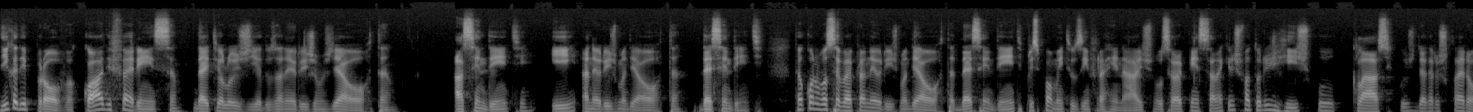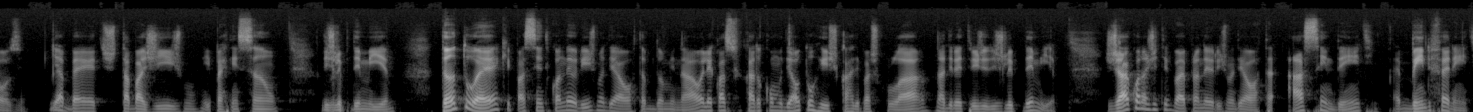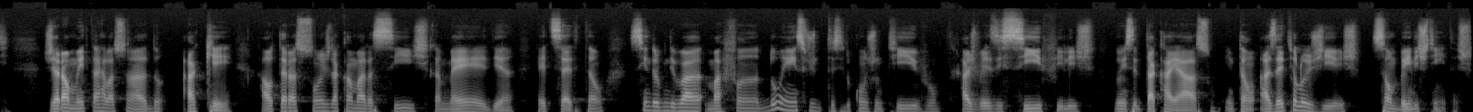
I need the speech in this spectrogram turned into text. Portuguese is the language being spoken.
Dica de prova: qual a diferença da etiologia dos aneurismas de aorta ascendente e aneurisma de aorta descendente. Então, quando você vai para aneurisma de aorta descendente, principalmente os infrarrenais, você vai pensar naqueles fatores de risco clássicos de aterosclerose: diabetes, tabagismo, hipertensão, dislipidemia. Tanto é que paciente com aneurisma de aorta abdominal ele é classificado como de alto risco cardiovascular na diretriz de dislipidemia. Já quando a gente vai para aneurisma de aorta ascendente, é bem diferente. Geralmente está relacionado a quê? alterações da camada cística, média, etc. Então, síndrome de Marfan, doenças do tecido conjuntivo, às vezes sífilis, doença de Takayasu. Então, as etiologias são bem distintas.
